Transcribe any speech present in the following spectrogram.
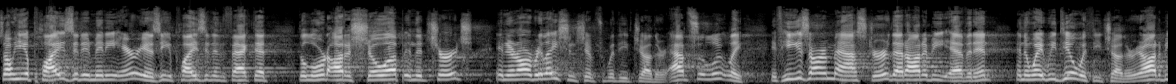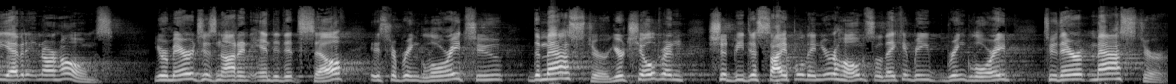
So he applies it in many areas. He applies it in the fact that the Lord ought to show up in the church and in our relationships with each other. Absolutely. If he's our master, that ought to be evident in the way we deal with each other. It ought to be evident in our homes. Your marriage is not an end in itself, it is to bring glory to the master. Your children should be discipled in your home so they can be, bring glory to their master.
